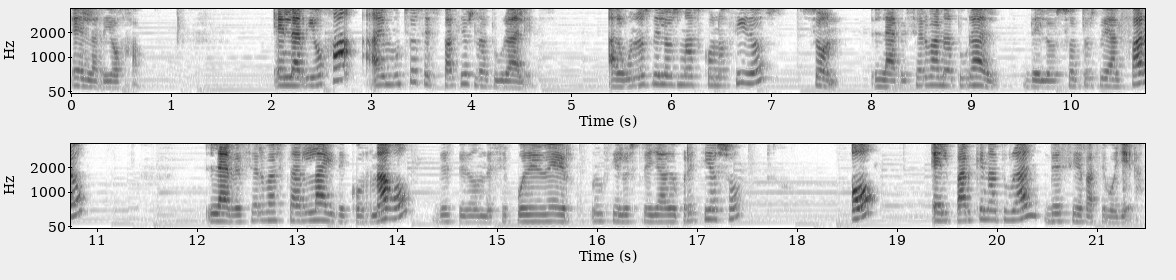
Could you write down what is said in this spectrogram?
en La Rioja. En La Rioja hay muchos espacios naturales. Algunos de los más conocidos son la Reserva Natural de los Sotos de Alfaro, la Reserva Starlight de Cornago, desde donde se puede ver un cielo estrellado precioso, o el Parque Natural de Sierra Cebollera.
